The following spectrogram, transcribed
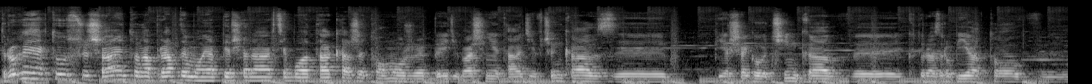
Trochę jak to usłyszałem, to naprawdę moja pierwsza reakcja była taka, że to może być właśnie ta dziewczynka z y, pierwszego odcinka, w, która zrobiła to w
